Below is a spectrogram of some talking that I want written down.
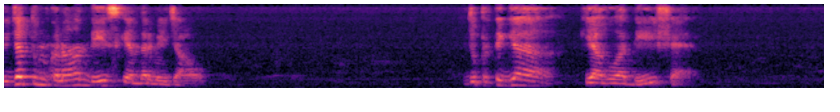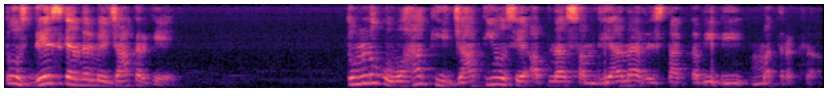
कि जब तुम कनान देश के अंदर में जाओ, जो प्रतिज्ञा किया हुआ देश है तो उस देश के अंदर में जाकर के तुम लोग वहाँ की जातियों से अपना समधियाना रिश्ता कभी भी मत रखना।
